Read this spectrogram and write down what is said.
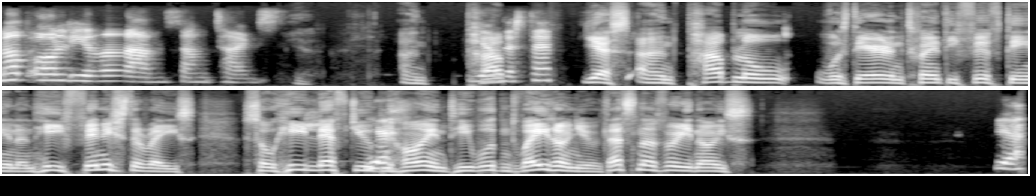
not only run sometimes yeah. and you understand? yes, and Pablo was there in 2015 and he finished the race, so he left you Yes. behind. He wouldn't wait on you. That's not very nice. Yeah.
